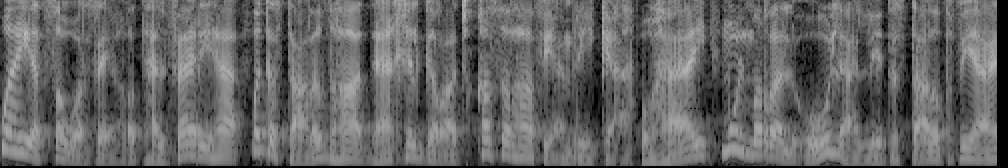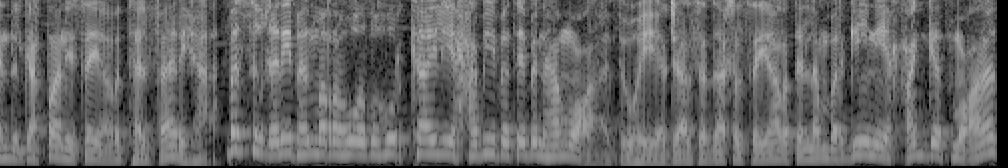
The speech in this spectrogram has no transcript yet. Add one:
وهي تصور سيارتها الفارهة وتستعرضها داخل جراج قصرها في أمريكا. وهاي مو المرة الأولى اللي تستعرض فيها هند القحطاني سيارتها الفارهة. بس الغريب هالمرة هو ظهور كايلي حبيبة ابنها معاذ وهي جالسة داخل سيارة اللامبرجيني حقت معاذ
